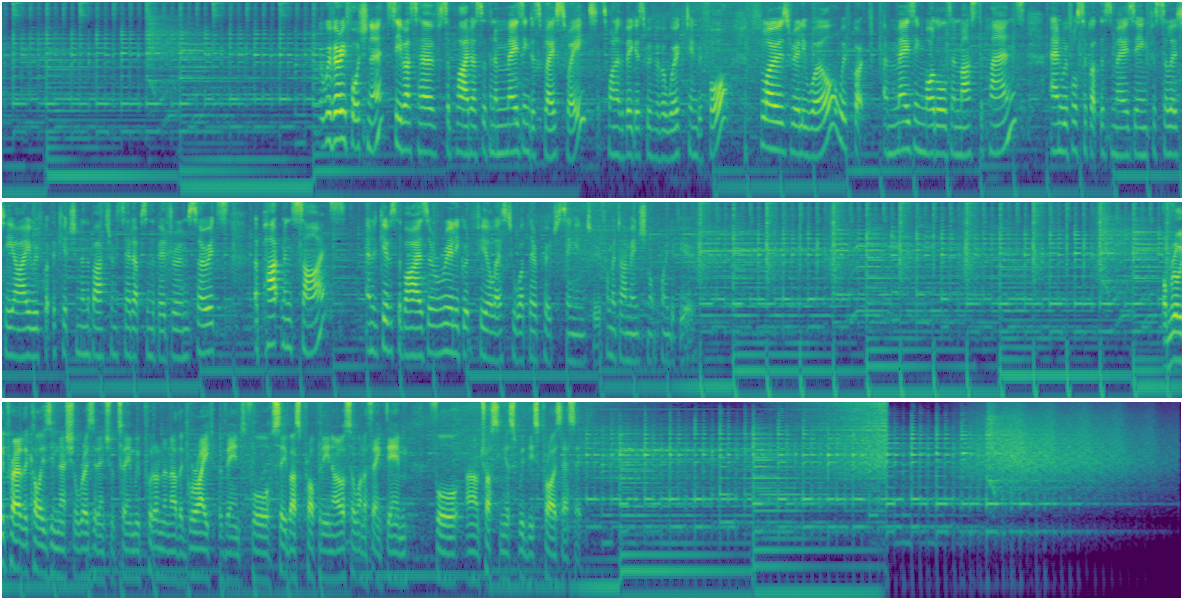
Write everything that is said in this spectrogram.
We're very fortunate. Cbus have supplied us with an amazing display suite. It's one of the biggest we've ever worked in before. Flows really well. We've got amazing models and master plans and we've also got this amazing facility, i.e. we've got the kitchen and the bathroom setups and the bedrooms. So it's apartment size and it gives the buyers a really good feel as to what they're purchasing into from a dimensional point of view. I'm really proud of the Colliers International residential team. We've put on another great event for Cbus Property and I also want to thank them for um, trusting us with this prized asset.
